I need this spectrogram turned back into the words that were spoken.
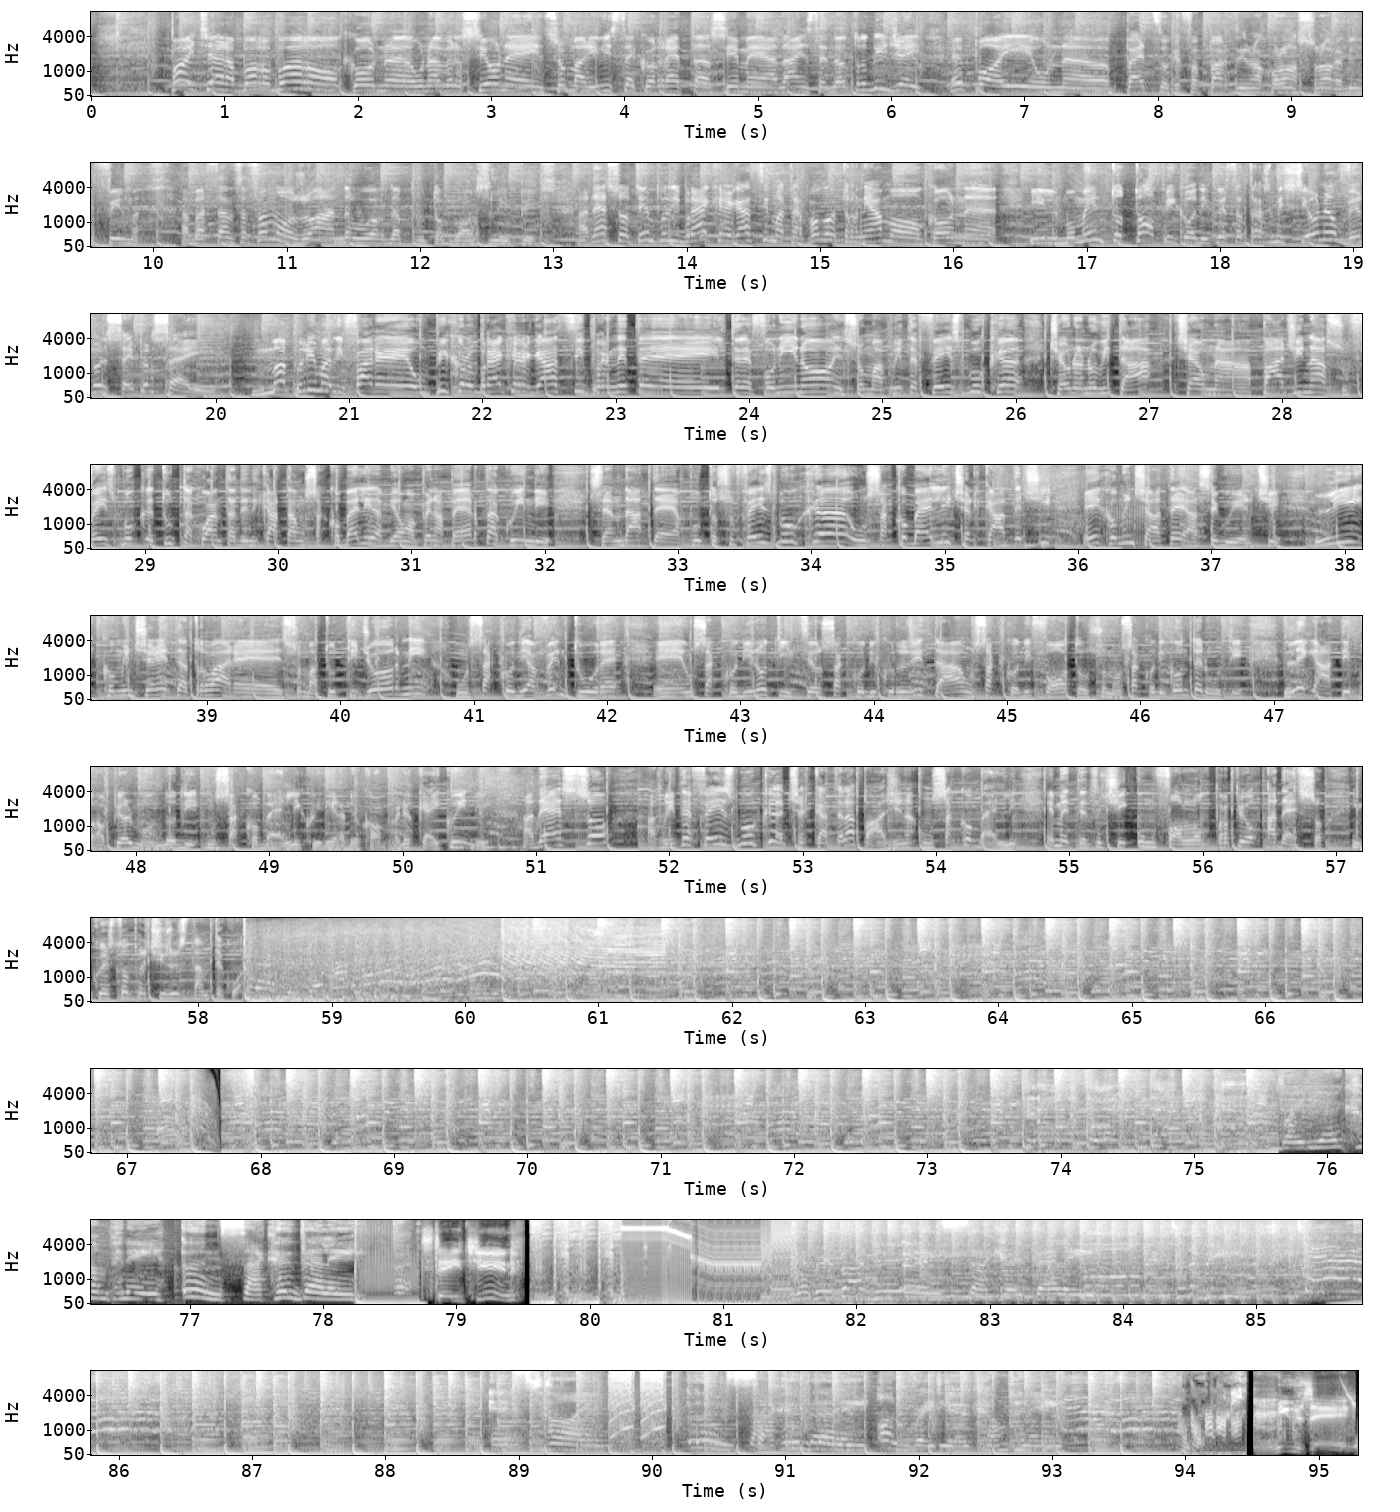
Poi c'era Boro Boro con una versione, insomma, rivista e corretta assieme ad Einstein Dr. DJ e poi un eh, pezzo che fa parte di una colonna sonora di un film abbastanza famoso. Underworld appunto Boss Sleepy. Adesso tempo di break ragazzi, ma tra poco torniamo con eh, il momento topico di questa trasmissione, ovvero il 6x6. Ma prima di fare un piccolo break ragazzi, prendete il telefonino, insomma aprite Facebook, c'è una novità, c'è una pagina su Facebook tutta quanta dedicata a un sacco belli, l'abbiamo appena aperta, quindi se andate appunto su Facebook, un sacco belli, cercateci e cominciate a seguirci. Lì comincerete a trovare insomma tutti i giorni un sacco di avventure un sacco di notizie, un sacco di curiosità, un sacco di foto, insomma un sacco di contenuti legati proprio al mondo di un sacco belli qui di Radio Company, ok? Quindi adesso aprite Facebook, cercate la pagina un sacco belli e metteteci un follow proprio adesso, in questo preciso istante qua. Company, Un Sacco Belly. Stay tuned. Everybody, Un Sacco Belly. It's time. Un Sacco Belly on Radio Company. Music.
